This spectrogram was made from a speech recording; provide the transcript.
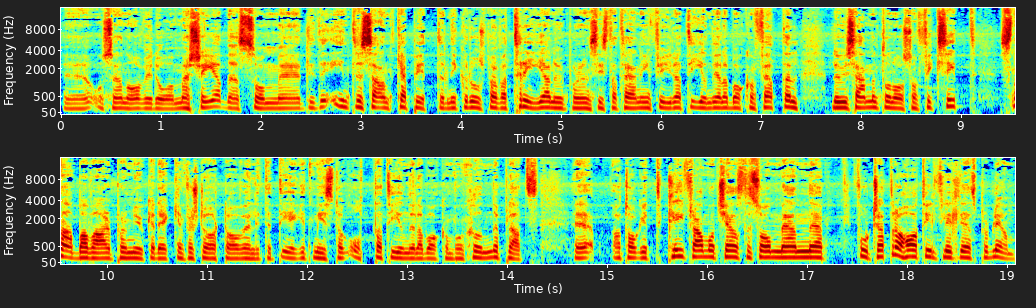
Eh, och sen har vi då Mercedes som eh, ett lite intressant kapitel. Nico Rosberg var trea nu på den sista träningen, fyra tiondelar bakom Vettel. Lewis Hamilton då, som fick sitt snabba varv på de mjuka däcken förstört av ett litet eget misstag, åtta tiondelar bakom på en sjunde plats. Eh, har tagit kliv framåt känns det som, men eh, fortsätter att ha tillförlitlighetsproblem.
